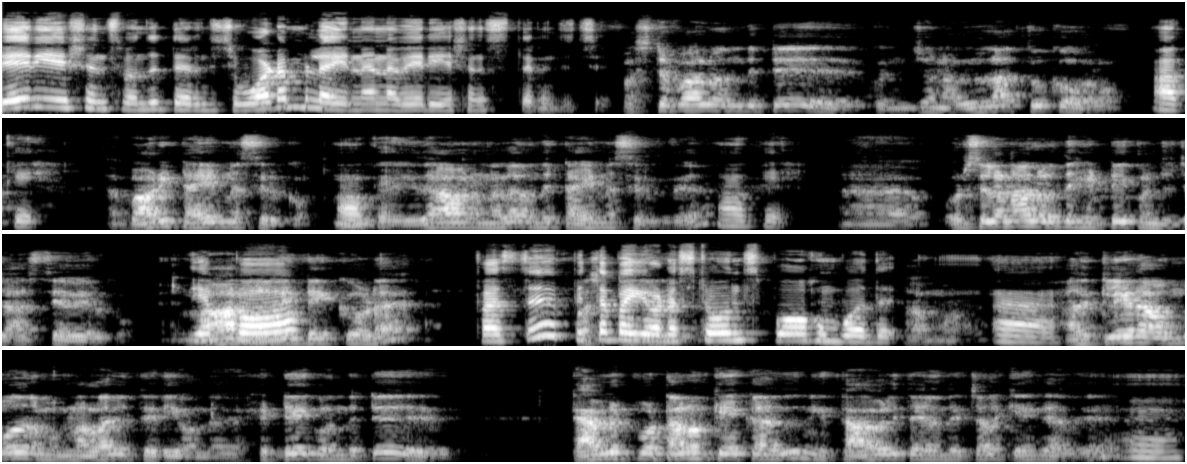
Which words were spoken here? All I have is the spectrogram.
வேரியேஷன்ஸ் வந்து தெரிஞ்சிச்சு? உடம்புல என்னென்ன வேரியேஷன்ஸ் தெரிஞ்சிச்சு? ஃபர்ஸ்ட் ஆஃப் ஆல் வந்துட்டு கொஞ்சம் நல்லா தூக்கம் வரும். ஓகே பாடி டயர்ட்னஸ் இருக்கும். இதாகிறனால வந்து டயர்ட்னஸ் இருக்குது. ஓகே ஒரு சில நாள் வந்து ஹெட்டேக் கொஞ்சம் ஜாஸ்தியாவே இருக்கும். ஹெட்டேக்கோட ஃபஸ்ட்டு பித்தப்பையோட ஸ்டோன்ஸ் போகும்போது. ஆமா. ஆ. அது கிளியர் ஆகும்போது நமக்கு நல்லாவே தெரியும். அந்த ஹெட்டேக் வந்துட்டு டேப்லெட் போட்டாலும் கேட்காது. நீங்க தாவலி தைலம் தேய்ச்சாலும் கேட்காது. ம்.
